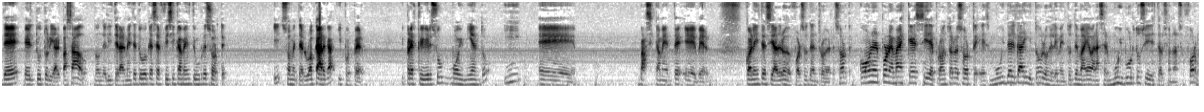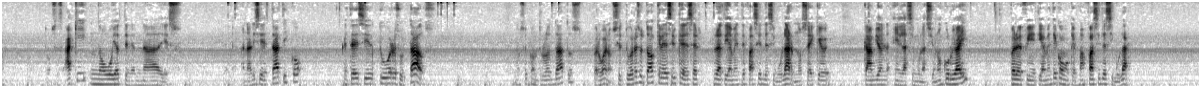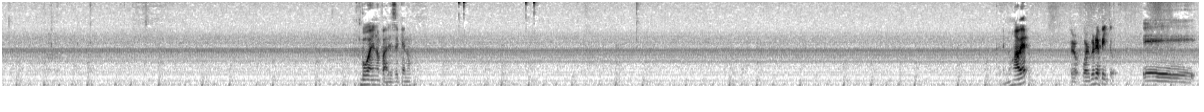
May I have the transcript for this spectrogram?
del el tutorial pasado, donde literalmente tuve que hacer físicamente un resorte y someterlo a carga y pues ver y prescribir su movimiento y eh, básicamente eh, ver cuál es la intensidad de los esfuerzos dentro del resorte. Con el problema es que si de pronto el resorte es muy delgadito, los elementos de malla van a ser muy burtos y distorsionar su forma. Entonces aquí no voy a tener nada de eso análisis estático este decir tuvo resultados. No se controla los datos pero bueno si tuvo resultados quiere decir que debe ser relativamente fácil de simular. No sé qué cambio en la, simulación ocurrió ahí pero definitivamente como que es más fácil de simular. Bueno parece que no a ver, pero vuelvo y repito, eh,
